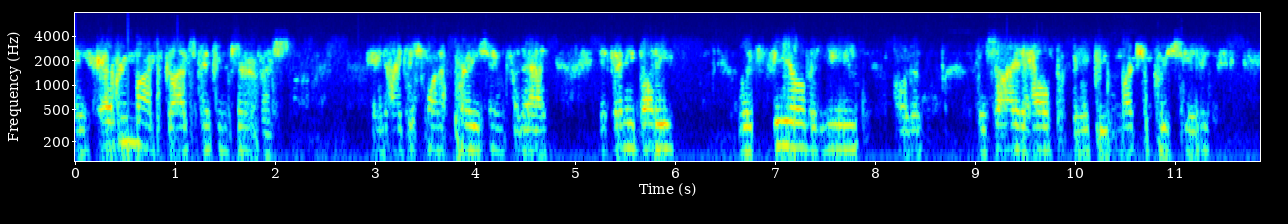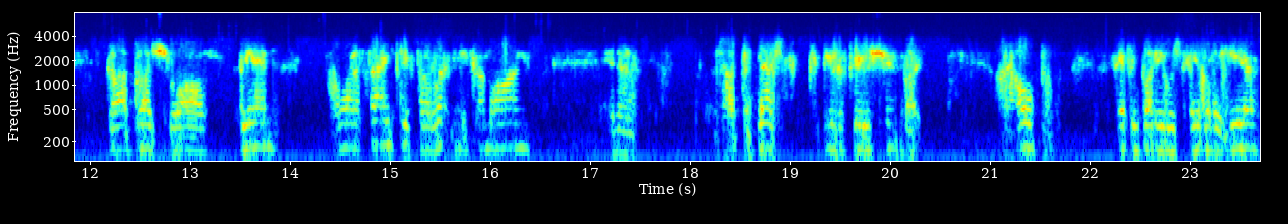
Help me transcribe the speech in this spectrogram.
And every month, God's taking care of us. And I just want to praise him for that. If anybody would feel the need or the desire to help, it would be much appreciated. God bless you all. Ben, I want to thank you for letting me come on in a not the best communication, but I hope everybody was able to hear.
